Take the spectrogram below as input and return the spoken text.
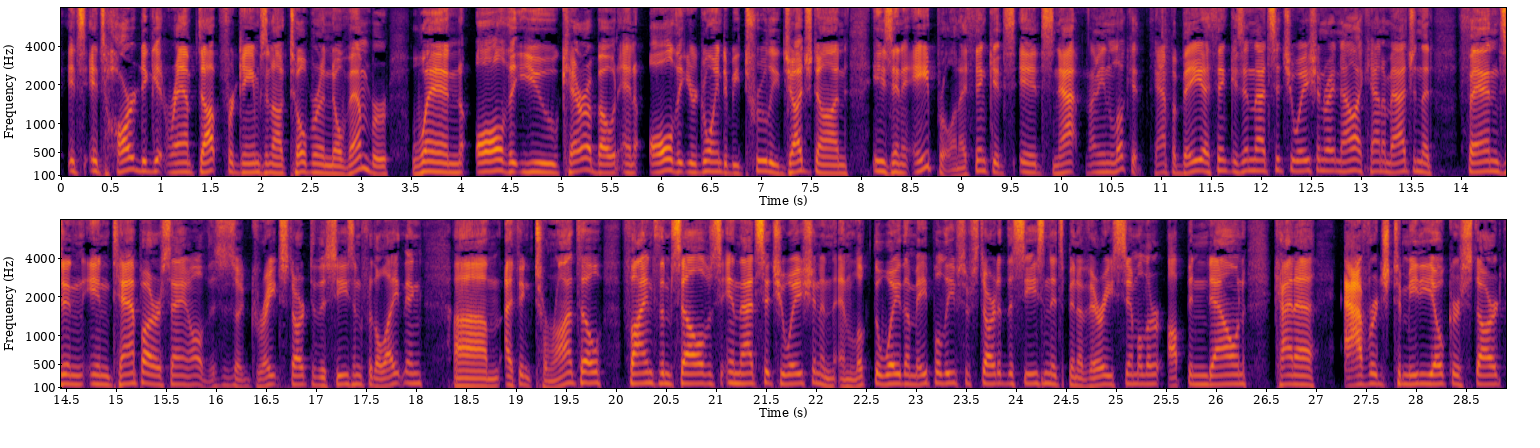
it's it's hard to get ramped up for games in October and November when all that you care about and all that you're going to be truly judged on is in April. And I think it's it's not. I mean, look at Tampa Bay. I think is in that situation right now. I can't imagine that fans in in Tampa are saying, "Oh, this is a great start to the season for the Lightning." Um, I think Toronto finds themselves in that situation, and and look the way the Maple Leafs have started the season. It's been a very similar up and down kind of average to mediocre start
